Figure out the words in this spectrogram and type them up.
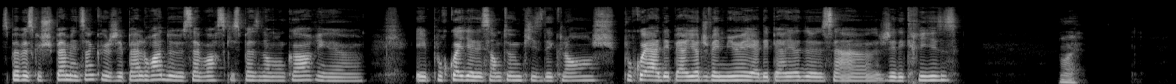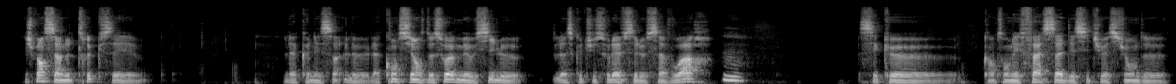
C'est pas parce que je suis pas médecin que j'ai pas le droit de savoir ce qui se passe dans mon corps et, euh, et pourquoi il y a des symptômes qui se déclenchent, pourquoi à des périodes je vais mieux et à des périodes euh, ça, j'ai des crises. Ouais. Je pense que c'est un autre truc, c'est la connaissance, le- la conscience de soi, mais aussi le là ce que tu soulèves, c'est le savoir. Hmm. C'est que quand on est face à des situations de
